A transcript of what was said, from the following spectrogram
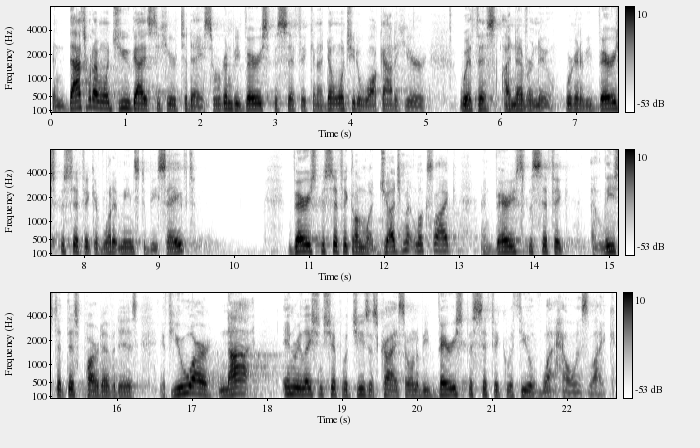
And that's what I want you guys to hear today. So we're going to be very specific, and I don't want you to walk out of here with this, I never knew. We're going to be very specific of what it means to be saved, very specific on what judgment looks like, and very specific, at least at this part of it, is if you are not in relationship with Jesus Christ, I want to be very specific with you of what hell is like.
